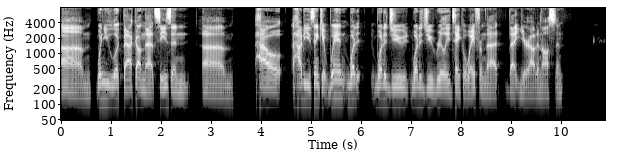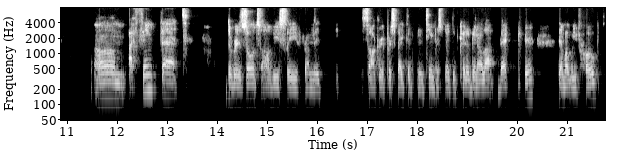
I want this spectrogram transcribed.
um, when you look back on that season, um, how how do you think it went? What what did you what did you really take away from that that year out in Austin? Um, I think that the results, obviously, from the soccer perspective and the team perspective, could have been a lot better than what we've hoped.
